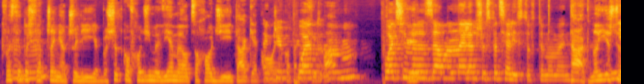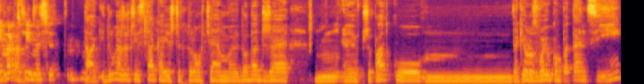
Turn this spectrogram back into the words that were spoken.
kwestię mhm. doświadczenia, czyli jakby szybko wchodzimy, wiemy o co chodzi, tak, jako, tak, jako taka firma. Mhm. Płacimy y, za najlepszych specjalistów w tym momencie. Tak, no i jeszcze nie druga martwimy rzecz jest, się. Mhm. Tak, i druga rzecz jest taka jeszcze, którą chciałem dodać, że mm, e, w przypadku mm, takiego rozwoju kompetencji,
